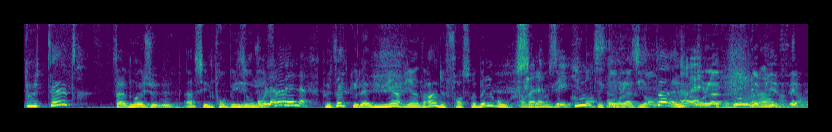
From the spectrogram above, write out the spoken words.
peut-être, enfin moi je, ah, c'est une proposition que On je fais. Peut-être que la lumière viendra de François Bayrou. On S'il va nous écoute, qu'il On n'hésite pas, On l'attend de Voilà. pied ferme.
